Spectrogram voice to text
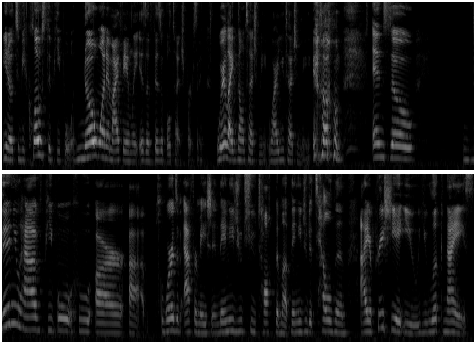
you know, to be close to people. No one in my family is a physical touch person. We're like, don't touch me. Why are you touching me? um, and so then you have people who are uh, words of affirmation. They need you to talk them up. They need you to tell them, I appreciate you. You look nice.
